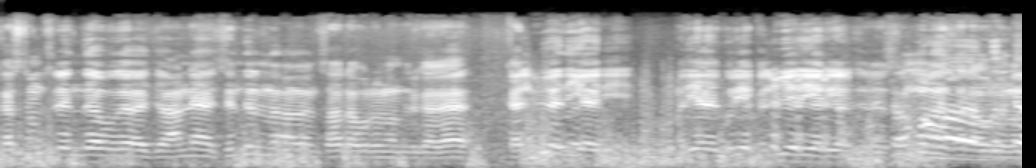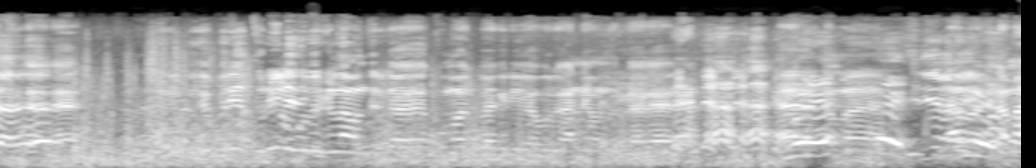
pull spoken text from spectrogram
கஸ்டம்ஸ்லேருந்து அவங்க ஜ- அண்ணன் செந்தில்நாதன் சார் அவர்கள் வந்திருக்காங்க. கல்வி அதிகாரி மரியாதைக்குரிய கல்வி அதிகாரிகள் சண்முகநாதன் சார் அவர்கள் வந்திருக்காங்க. மிகப்பெரிய தொழிலதிபர்கள்லாம் வந்திருக்காங்க. குமார் பேக்கரி அவர்கள் அண்ணன் வந்திருக்காங்க. நம்ம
